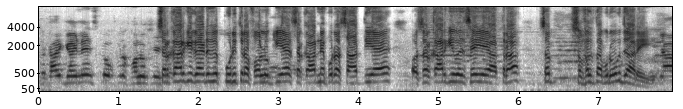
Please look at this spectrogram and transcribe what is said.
सरकार गाइडलाइंस को पूरा फॉलो किया सरकार की गाइडेंस में पूरी तरह फॉलो किया है सरकार ने पूरा साथ दिया है और सरकार की वजह से ये यात्रा सब सफलतापूर्वक जा रही है। क्या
